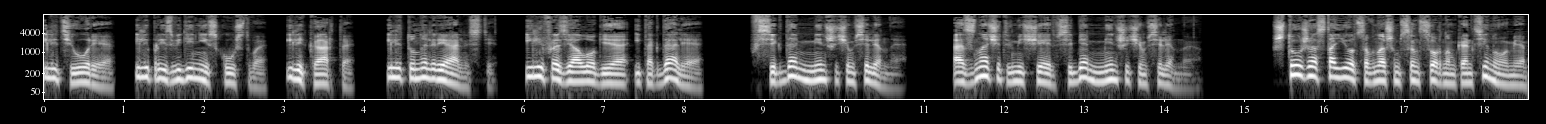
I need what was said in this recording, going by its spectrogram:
или теория, или произведение искусства, или карта, или туннель реальности, или фразеология и так далее, всегда меньше, чем Вселенная, а значит вмещает в себя меньше, чем Вселенную. Что же остается в нашем сенсорном континууме,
